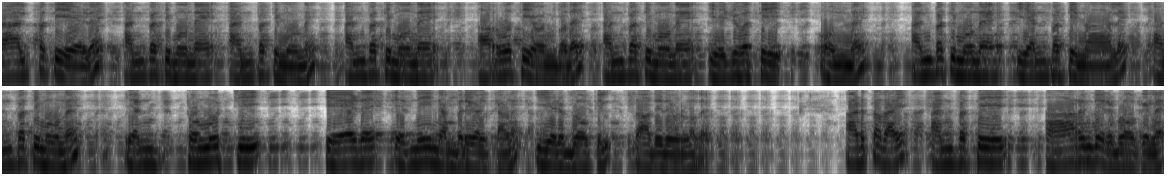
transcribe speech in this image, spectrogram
നാൽപ്പത്തി ഏഴ് അൻപത്തി മൂന്ന് അൻപത്തി മൂന്ന് അൻപത്തി മൂന്ന് അറുപത്തി ഒൻപത് അൻപത്തി മൂന്ന് എഴുപത്തി ഒന്ന് അൻപത്തി മൂന്ന് എൺപത്തി നാല് അൻപത്തി മൂന്ന് തൊണ്ണൂറ്റി ഏഴ് എന്നീ നമ്പറുകൾക്കാണ് ഈ ഒരു ബ്ലോക്കിൽ സാധ്യതയുള്ളത്. അടുത്തതായി അൻപത്തി ആറിന്റെ ഒരു ബ്ലോക്കിലെ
